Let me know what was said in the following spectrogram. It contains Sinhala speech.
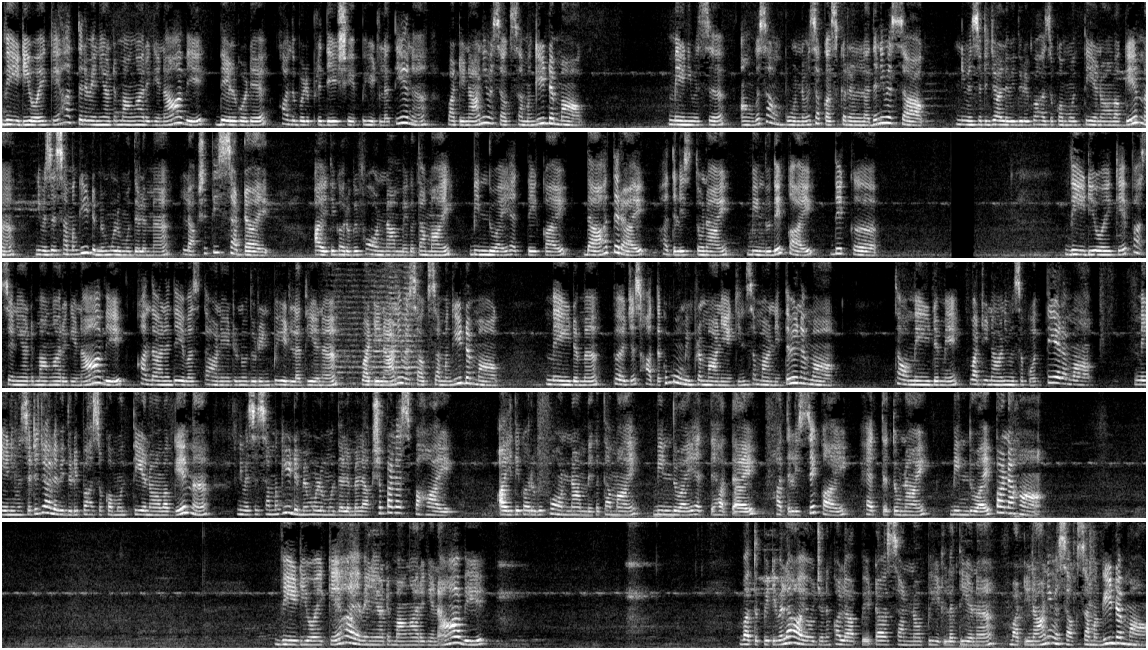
වීඩියෝ එකේ හතරවෙනියට මං අරගෙන ආවේ දෙල්ගොඩ කඳුබොඩ ප්‍රදේශයේ පිහිටලා තියෙන වටිනා නිවසක් සමග ඉඩමක්. මේ නිවස අංග සම්පූර්ණව සකස් කරන ලද නිවසක්. නිවසට ජල විදුලි පහසුකමුත් තියෙනවා වගේම නිවස සමග ඉඩම මුළු මුදලම ලක්ෂ 38යි. අයිතිකරුගේ ෆෝන් නම් එක තමයි 071 14යි 43යි 02යි 2. වීඩියෝ එකේ පස්වෙනියට මං අරගෙන ආවේ කඳාන දේවස්ථානයට නුදුරින් පිහිටලා තියෙන වටිනා නිවසක් සමග ඉඩමක්. මේ ඉඩම පර්චස් 7ක භූමි ප්‍රමාණයකින් සමන්විත වෙනවා. තව මේ ඉඩමේ වටිනා නිවසකුත් තියෙනවා. මේ නිවසට ජල විදුලි පහසුකමුත් තියෙනවා වගේම නිවස සමග ඉඩමේ මුළු මුදලම ලක්ෂ 55යි. අයිතිකරුගේ ෆෝන් නම් එක තමයි 077යි 41යි 73යි 050. වීඩියෝ එකේ 6 වෙනියට මං අරගෙන ආවේ වතුපිටිවල ආයෝජන කලාපයට ආසන්නව පිහිටලා තියෙන වටිනා නිවසක් සමග ඉඩමා.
